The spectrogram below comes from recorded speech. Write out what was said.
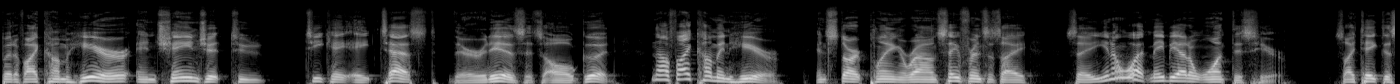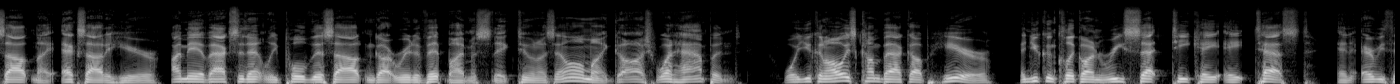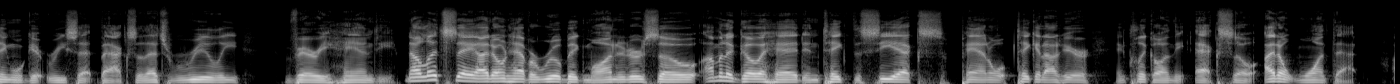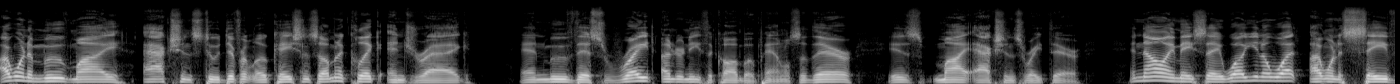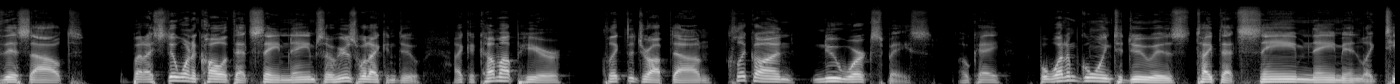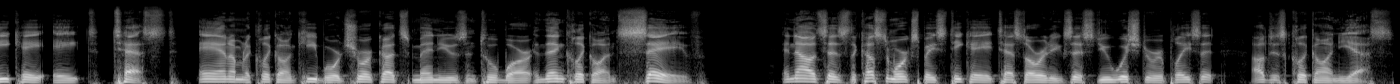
But if I come here and change it to TK8 test, there it is. It's all good. Now, if I come in here and start playing around, say for instance, I say, you know what, maybe I don't want this here. So I take this out and I X out of here. I may have accidentally pulled this out and got rid of it by mistake too. And I say, oh my gosh, what happened? Well, you can always come back up here and you can click on reset TK8 test and everything will get reset back. So that's really very handy. Now, let's say I don't have a real big monitor, so I'm going to go ahead and take the CX panel, take it out here, and click on the X. So I don't want that. I want to move my actions to a different location, so I'm going to click and drag and move this right underneath the combo panel. So there is my actions right there. And now I may say, well, you know what? I want to save this out, but I still want to call it that same name. So here's what I can do. I could come up here, click the drop down, click on new workspace, okay? But what I'm going to do is type that same name in, like TK8 test. And I'm going to click on keyboard shortcuts, menus, and toolbar, and then click on save. And now it says the custom workspace TK8 test already exists. You wish to replace it? I'll just click on yes.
